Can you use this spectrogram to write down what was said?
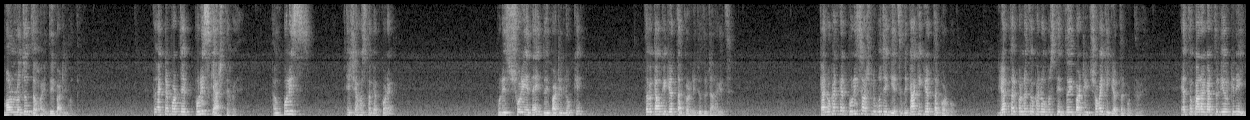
মল্লযুদ্ধ হয় দুই পার্টির মধ্যে। তো একটা পর্যায়ে পুলিশকে আসতে হয় এবং পুলিশ এসে হস্তক্ষেপ করে। পুলিশ সরিয়ে দেয় দুই পার্টির লোককে। তবে কাউকে গ্রেপ্তার করেনি যদিও জানা গেছে। কারণ ওখানকার পুলিশও আসলে বুঝে গিয়েছে যে কাকে গ্রেপ্তার করব। গ্রেপ্তার করলে তো ওখানে উপস্থিত দুই পার্টির সবাইকে গ্রেপ্তার করতে হবে এত কারাগার তো নিউ ইয়র্কে নেই।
